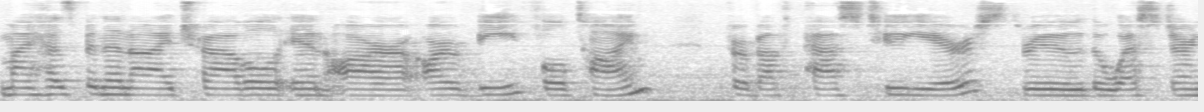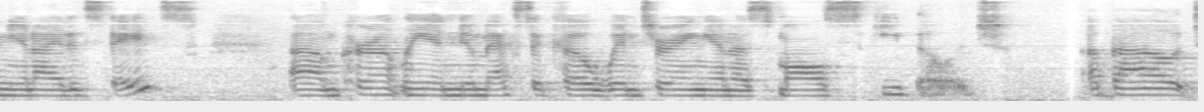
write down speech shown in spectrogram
My husband and I travel in our RV full time for about the past two years through the western United States. I'm currently in New Mexico, wintering in a small ski village. About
